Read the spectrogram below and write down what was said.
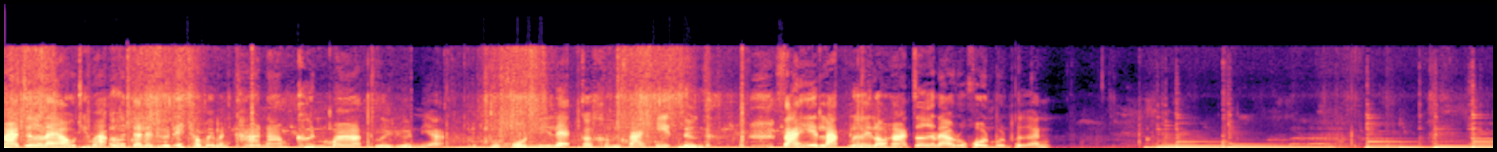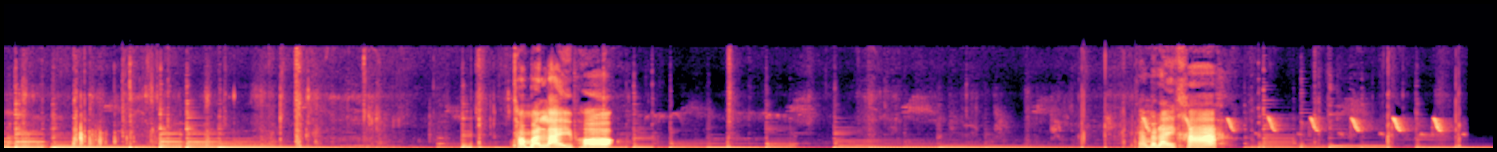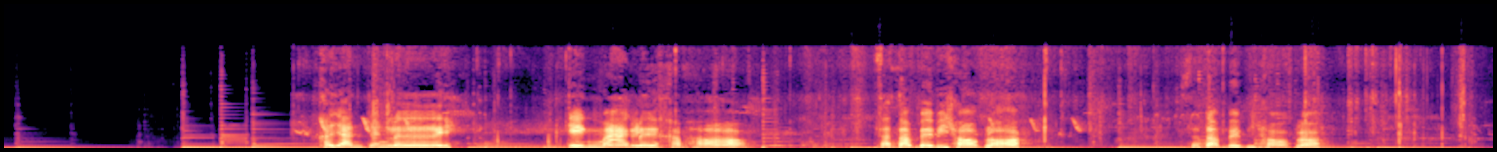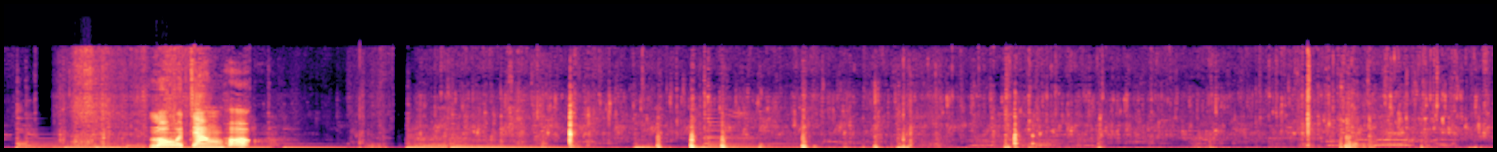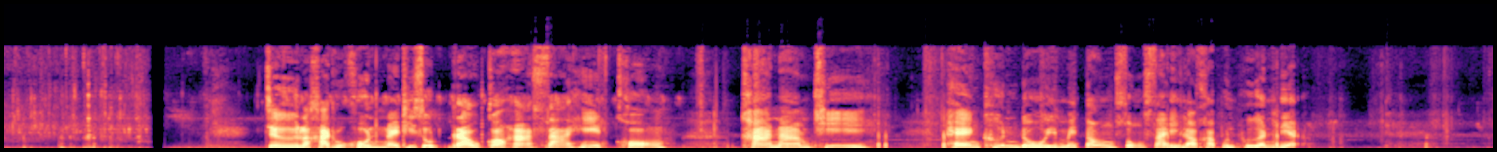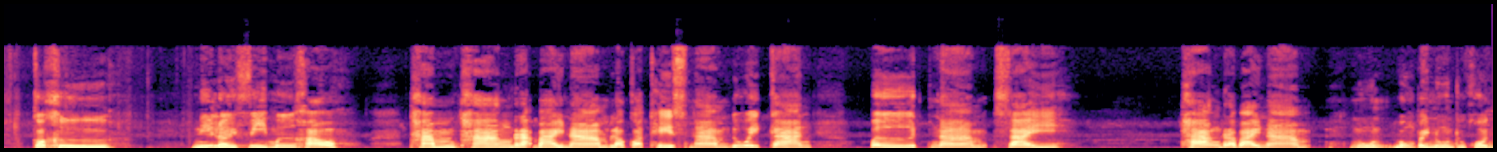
หาเจอแล้วที่ว่าเออแต่ละเดือนเอ๊ะทำไมมันค่าน้ำขึ้นมากเลยเดือนเนี้ยทุกคนนี่แหละก็คือสาเหตุหนึ่ง สาเหตุหลักเลยเราหาเจอแล้วทุกคนเพื่อนๆทำอะไรพ่อ ทำอะไรคะ ยันจังเลย เก่งมากเลยค่ะพ่อ สต็อปเบบี้ทอ k เหรอ สต็อปเบบี้ทอ k เหรอ หล่อจังพ่อ เจอแล้วค่ะทุกคนในที่สุดเราก็หาสาเหตุของค่าน้ำที่แพงขึ้นโดยไม่ต้องสงสัยแล้วค่ะเพื่อนๆเนี่ย ก็คือนี่เลยฝีมือเขาทำทางระบายน้ำแล้วก็เทสน้ำด้วยการเปิดน้ำใส่ทางระบายน้ำนู่นลงไปนู่นทุกคน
